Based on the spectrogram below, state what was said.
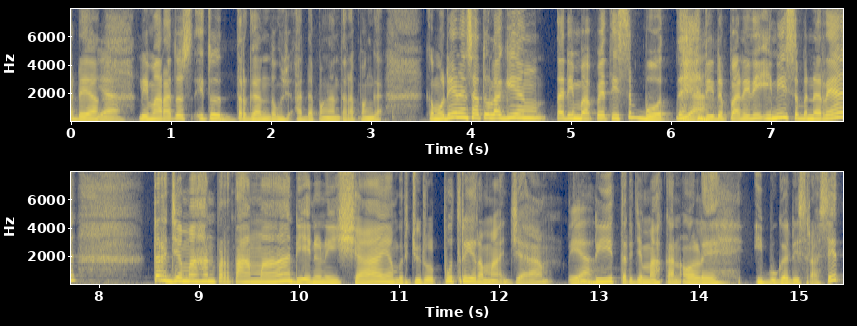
ada yang yeah. 500 itu mm. tergantung ada pengantar apa enggak. Kemudian yang satu lagi yang tadi Mbak Peti sebut yeah. di depan ini ini sebenarnya terjemahan pertama di Indonesia yang berjudul Putri Remaja ya. diterjemahkan oleh Ibu Gadis Rasid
